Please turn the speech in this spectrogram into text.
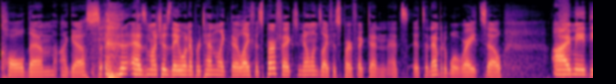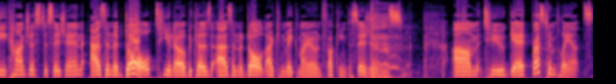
call them, I guess, as much as they want to pretend like their life is perfect, no one's life is perfect, and it's it's inevitable, right? So I made the conscious decision as an adult, you know, because as an adult, I can make my own fucking decisions. um, to get breast implants.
